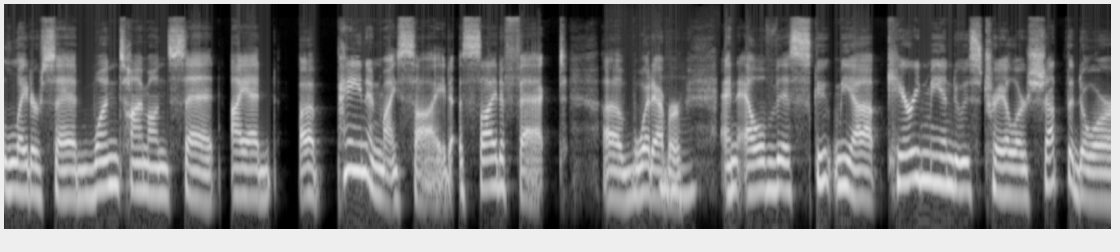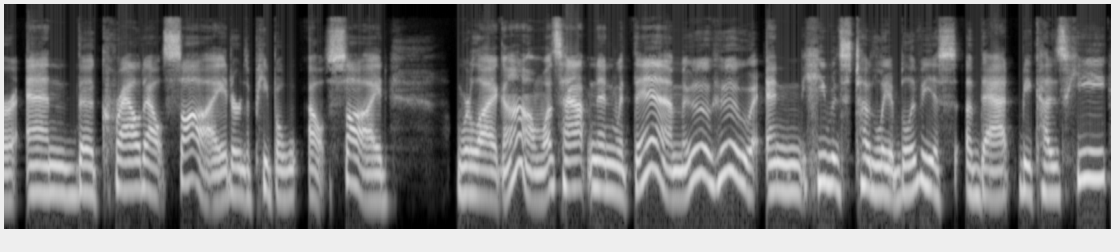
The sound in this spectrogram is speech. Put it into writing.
later said, one time on set, I had a pain in my side, a side effect of whatever. Mm-hmm. And Elvis scooped me up, carried me into his trailer, shut the door, and the crowd outside or the people outside were like, oh, what's happening with them? Ooh, hoo. And he was totally oblivious of that because he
